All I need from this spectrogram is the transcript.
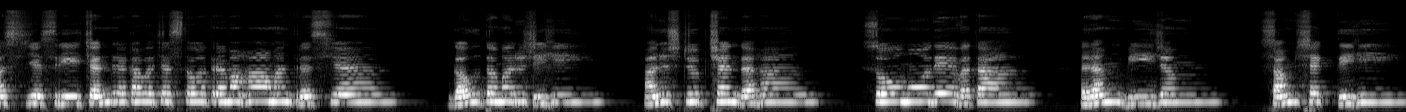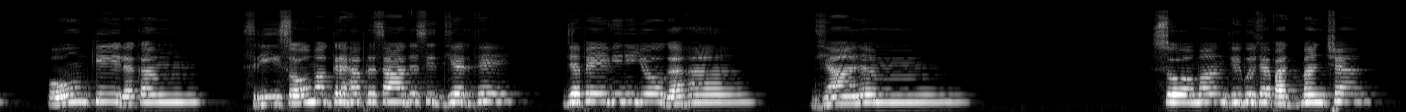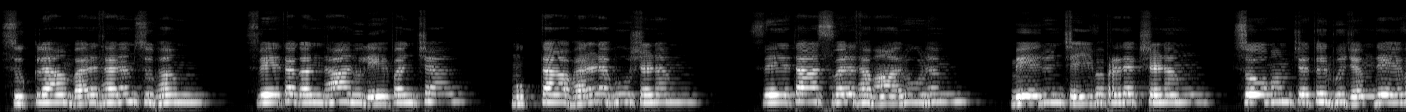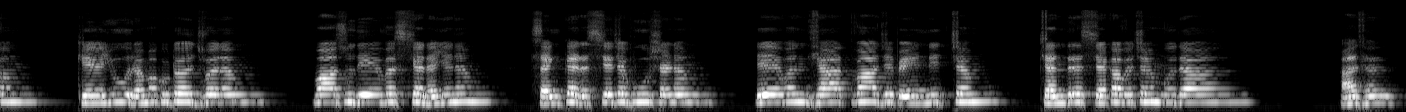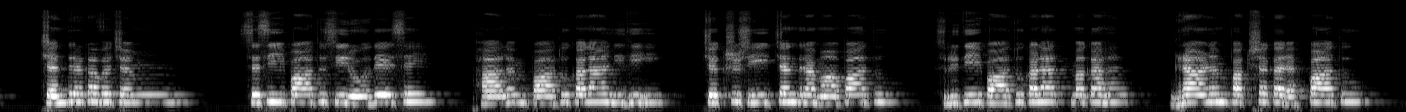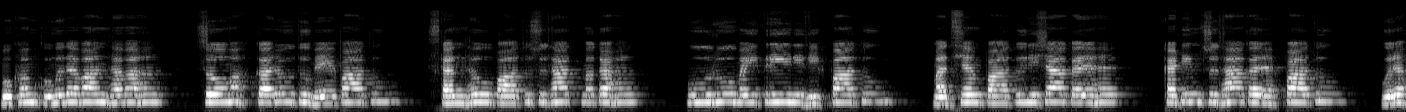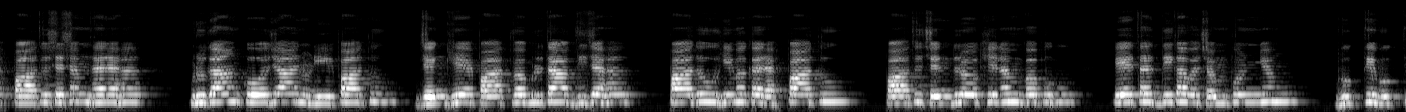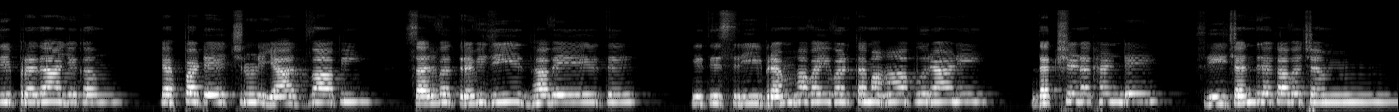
अस्य श्रीचन्द्रकवचस्तोत्रमहामन्त्रस्य गौतमऋषिः अनुष्टुप्छन्दः सोमो देवता रं बीजं संशक्तिः ॐ कीलकं श्रीसोमग्रहप्रसादसिद्ध्यर्थे जपे विनियोगः ध्यानम् सोमं द्विभुजपद्मं च शुक्लाम्बरधरं शुभं श्वेतगन्धानुलेपं च मुक्ताभरणभूषणं श्वेतास्वरधमारूढं मेरुञ्चैव प्रदक्षिणं सोमं चतुर्भुजं देवं केयूरमकुटोज्ज्वलं वासुदेवस्य नयनं शङ्करस्य च भूषणम् एवं ध्यात्वा जपेन्नित्यं चन्द्रस्य कवचं मुदा अध चन्द्रकवचम् शशी पातु शिरोदेशे फालं पातु कलानिधिः चक्षुषी चन्द्रमा पातु श्रुति पातु कलात्मकः घ्राणं पक्षकरः पातु मुखं कुमुदबान्धवः सोमः करोतु मे पातु स्कन्धौ पातु सुधात्मकः ऊरु मैत्रीनिधिः पातु मध्यं पातु निशाकरः कटिं सुधाकरः पातु उरः पातु शशंधरः। मृगाङ्कोजानुनी पातु। जङ्घे पात्वमृताब्धिजः। पादौ हिमकरः पातु। पातु चन्द्रोऽखिलं वपुः। एतद्दिकवचं पुण्यं। भुक्तिमुक्तिप्रदायकम् यः पठेत् शृणुयाद्वापि सर्वत्र विजीद्भवेत् इति श्रीब्रह्मवैवर्तमहापुराणे। दक्षिणखण्डे। श्रीचन्द्रकवचम्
